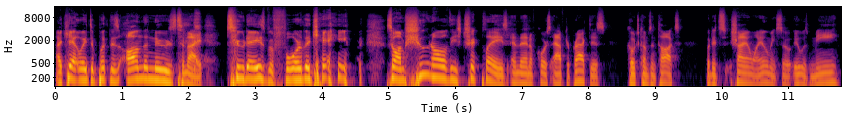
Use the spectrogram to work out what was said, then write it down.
I can't wait to put this on the news tonight, two days before the game. so I'm shooting all of these trick plays. And then, of course, after practice, coach comes and talks, but it's Cheyenne, Wyoming. So it was me,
